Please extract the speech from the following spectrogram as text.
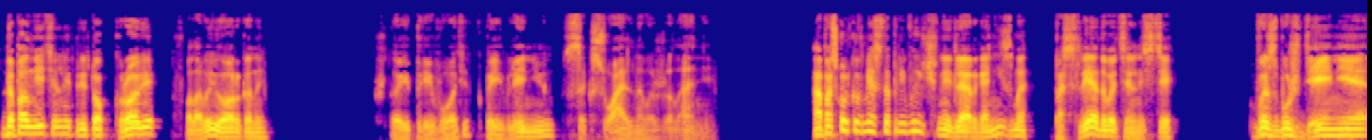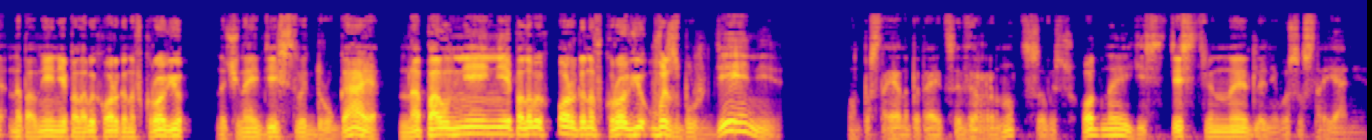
дополнительный приток крови в половые органы, что и приводит к появлению сексуального желания. А поскольку вместо привычной для организма последовательности возбуждение, наполнение половых органов кровью начинает действовать другая, наполнение половых органов кровью возбуждение, он постоянно пытается вернуться в исходное, естественное для него состояние.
